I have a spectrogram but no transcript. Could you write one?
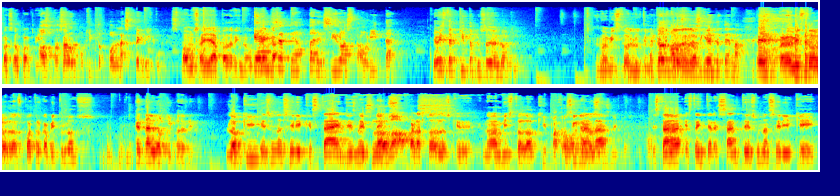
pasó, papi? vamos a pasar un poquito con las películas. Vamos allá, padrino. ¿Qué Venga. se te ha parecido hasta ahorita? ¿Ya viste el quinto episodio de Loki? No he visto el último Entonces vamos capítulo con de el siguiente tema. Pero he visto los cuatro capítulos. ¿Qué tal Loki, padrino? Loki es una serie que está en Disney, Disney Plus. Plus. Para todos los que no han visto Loki, por favor, véanla. Está, está interesante, es una serie que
